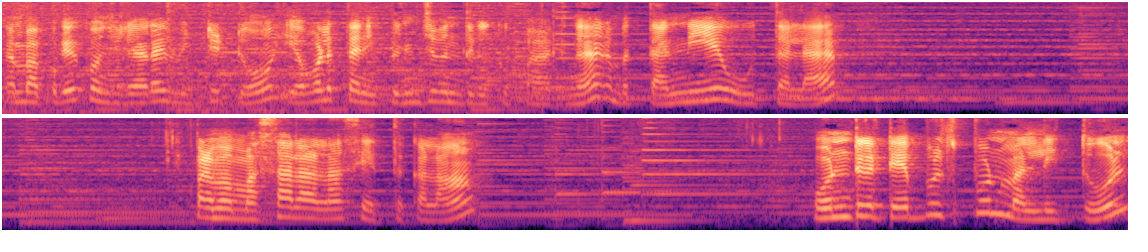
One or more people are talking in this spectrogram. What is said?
நம்ம அப்படியே கொஞ்சம் நேரம் விட்டுட்டோம். எவ்வளோ தண்ணி பிரிஞ்சு வந்திருக்கு பாருங்கள் நம்ம தண்ணியே ஊற்றலை இப்போ நம்ம மசாலாலாம் சேர்த்துக்கலாம். ஒன்றரை டேபிள் ஸ்பூன் மல்லித்தூள்.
